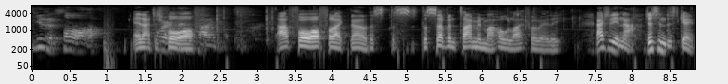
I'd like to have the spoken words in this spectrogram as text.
You just fall off. and I just For fall off. time. I fall off like now the, the the seventh time in my whole life already. Actually, nah, just in this game.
